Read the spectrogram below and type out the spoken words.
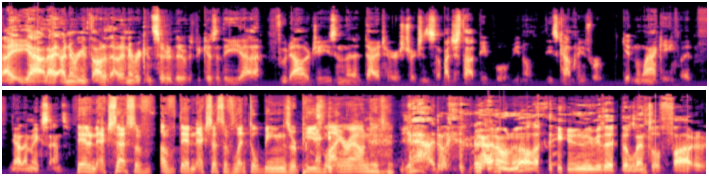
I, yeah, and I, I never even thought of that. I never considered that it was because of the uh, food allergies and the dietary restrictions stuff. I just thought people, you know, these companies were getting wacky. But yeah, that makes sense. they had an excess of, of they had an excess of lentil beans or peas lying around Yeah, I don't, I don't know. Maybe the the lentil, fo-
